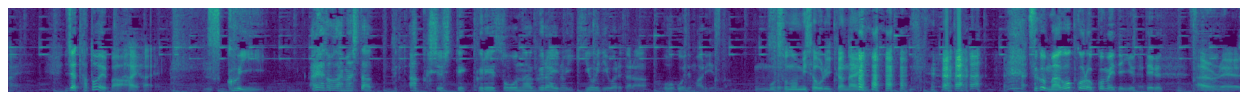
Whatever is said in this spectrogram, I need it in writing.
はい、じゃあ例えば、はいはい。すっごい「ありがとうございました」って握手してくれそうなぐらいの勢いで言われたら大声でもありですか？もうその店俺行かない。すごい真心込めて言ってる。あのね、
